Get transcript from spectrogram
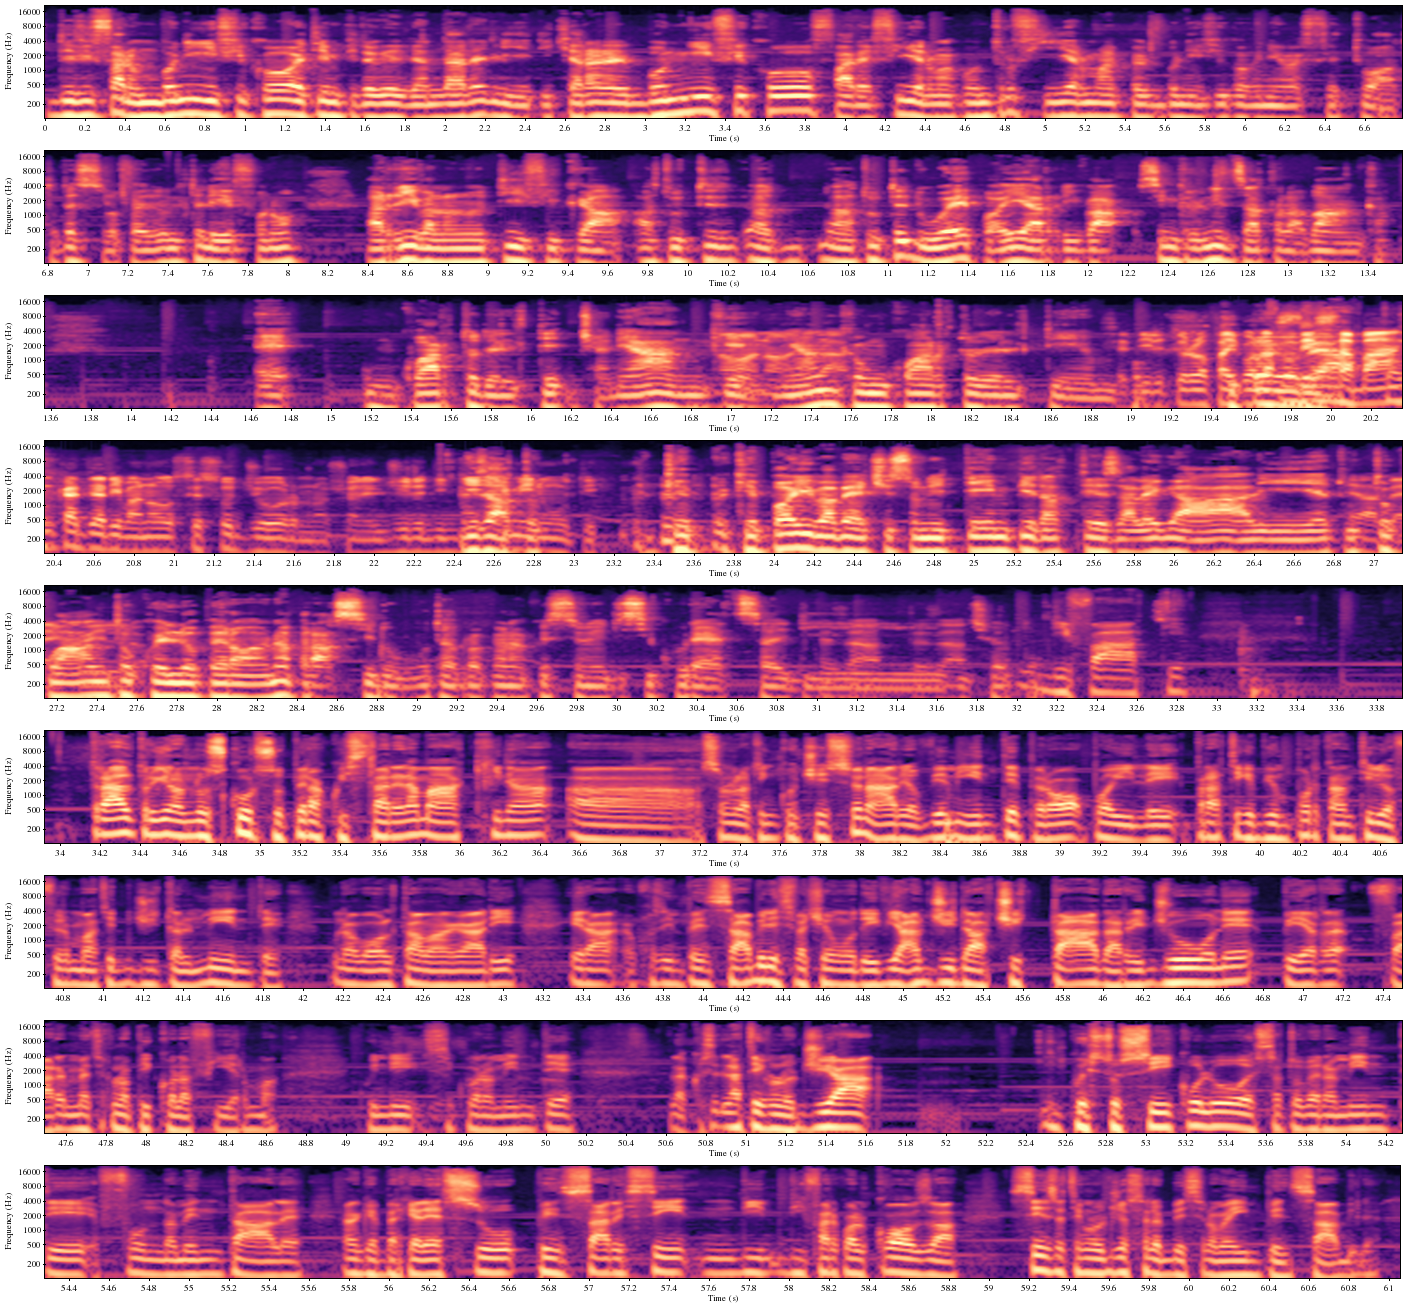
devi fare un bonifico, ai tempi dovevi andare lì, dichiarare il bonifico, fare firma contro firma e poi il bonifico veniva effettuato. Adesso lo fai sul telefono, arriva la notifica a tutte, a, a tutte e due e poi arriva sincronizzata la banca. È un quarto del tempo, cioè neanche, No, no, neanche esatto. un quarto del tempo. Se addirittura lo fai Che con la vabbè, stessa Esatto. banca, ti arrivano lo stesso giorno, cioè nel giro di 10 Esatto. minuti. che, che poi vabbè ci sono i tempi d'attesa legali e tutto vabbè, quanto, quello. quello. però è una prassi dovuta proprio a una questione di sicurezza e di, Esatto, esatto. certo- di fatti tra l'altro io l'anno scorso per acquistare la macchina eh, sono andato in concessionaria ovviamente, però poi le pratiche più importanti le ho firmate digitalmente. Una volta magari era quasi impensabile, si facevano dei viaggi da città, da regione per far mettere una piccola firma. Quindi sicuramente la, la tecnologia in questo secolo è stato veramente fondamentale, anche perché adesso pensare se- di, di fare qualcosa senza tecnologia sarebbe secondo me impensabile.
